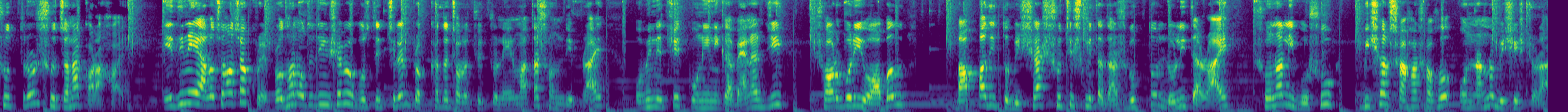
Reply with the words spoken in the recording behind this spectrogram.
সূত্রর সূচনা করা হয়। এদিন এই আলোচনা চক্রে প্রধান অতিথি হিসেবে উপস্থিত ছিলেন প্রখ্যাত চলচ্চিত্র নির্মাতা সন্দীপ রায়, অভিনেত্রী কনিনিকা ব্যানার্জি, সর্বরী ওয়াবল বাপ্পাদিত্য বিশ্বাস, সুচিস্মিতা দাশগুপ্ত, ললিতা রায়, সোনালী বসু, বিশাল সাহা সহ অন্যান্য বিশিষ্টরা।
